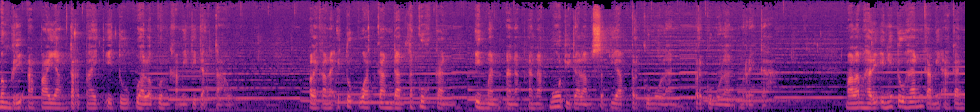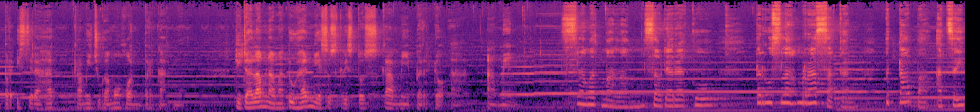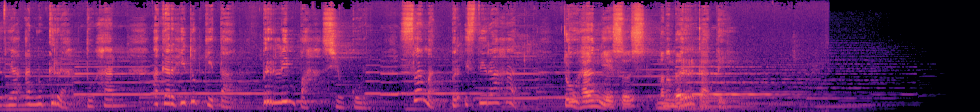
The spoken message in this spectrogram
memberi apa yang terbaik itu walaupun kami tidak tahu. Oleh karena itu kuatkan dan teguhkan iman anak-anakmu di dalam setiap pergumulan-pergumulan mereka. Malam hari ini Tuhan kami akan beristirahat, kami juga mohon berkat-Mu. Di dalam nama Tuhan Yesus Kristus kami berdoa. Amin. Selamat malam saudaraku. Teruslah merasakan betapa ajaibnya anugerah Tuhan Agar hidup kita berlimpah syukur. Selamat beristirahat. Tuhan Yesus memberkati.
